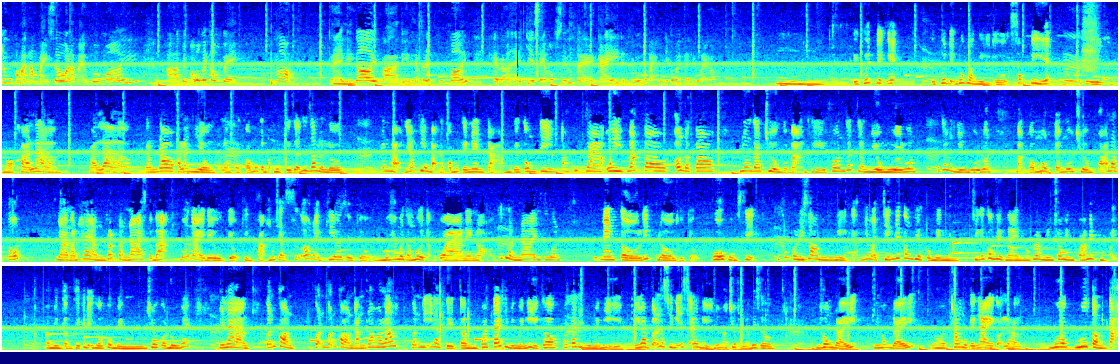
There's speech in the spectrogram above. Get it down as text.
Trúc cũng có hỏi thăm bạn sơ là bạn vừa mới à, từ bỏ một cái công việc đúng không để Ừ. nghỉ ngơi và đi theo cái định hướng mới thì bạn có thể chia sẻ một xíu về cái định hướng của bạn cũng như cái quyết định của bạn không? Ừm, cái quyết định ấy cái quyết định lúc mà nghỉ ở Shopee ấy Ừ. thì nó khá là khá là đắn đo khá là nhiều gọi là phải có một cái động lực cái dẫn rất là lớn Ừ. căn bản nhá khi mà bạn đã có một cái nền tảng một cái công ty đa quốc gia ui mác to ơn là to lương ra trường của bạn thì hơn rất là nhiều người luôn Ừ. hơn rất là nhiều người luôn. Bạn có một cái môi trường quá là tốt. Nhà bán hàng rất là nice với bạn. Mỗi ngày đều kiểu thỉnh thoảng mua trà sữa này kia rồi kiểu 10 20 tháng 10 tặng quà này nọ. Rất là nice luôn. Mentor leader rồi kiểu vô cùng xịn. Không có lý do mình nghỉ cả. Nhưng mà chính cái công việc của mình chính cái công việc này nó làm mình cho mình quá mệt mỏi. Ừ. và mình cảm thấy cái định hướng của mình chưa có đúng ấy. Ừ. thế là vẫn còn vẫn vẫn còn đắn đo lắm. Vẫn nghĩ là để tầm qua tết thì mình mới nghỉ cơ. Qua tết thì mình mới nghỉ. Ý là vẫn là suy nghĩ sẽ là nghỉ nhưng mà chưa phải là bây giờ. Ừ. thì hôm đấy thì hôm đấy ờ, trong một cái ngày gọi là mưa mưa tầm tã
